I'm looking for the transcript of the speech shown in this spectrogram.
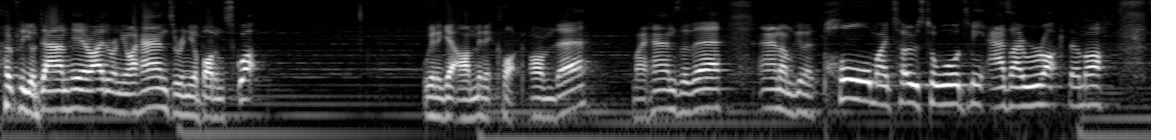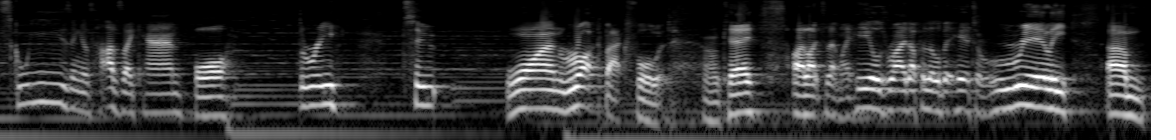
hopefully you're down here either on your hands or in your bottom squat. We're gonna get our minute clock on there. My hands are there and I'm gonna pull my toes towards me as I rock them off, squeezing as hard as I can for three, two, one, rock back forward okay? I like to let my heels ride up a little bit here to really um,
